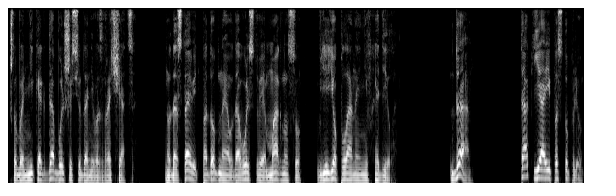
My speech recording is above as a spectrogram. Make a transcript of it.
чтобы никогда больше сюда не возвращаться. Но доставить подобное удовольствие Магнусу – в ее планы не входило. «Да, так я и поступлю.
